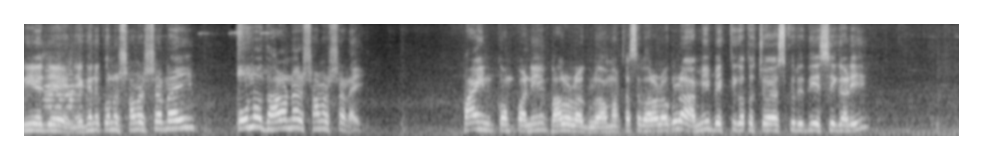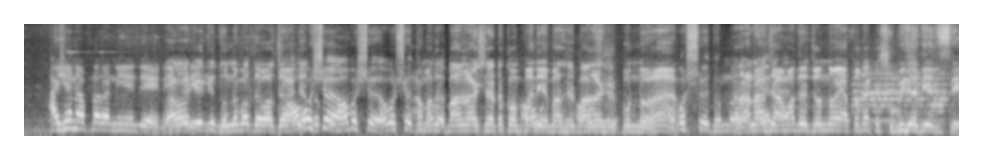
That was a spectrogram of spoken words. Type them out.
নিয়ে যেন। এখানে কোনো সমস্যা নাই। কোনো ধরনের সমস্যা নাই। ফাইন কোম্পানি ভালো লাগল। আমার কাছে ভালো লাগল। আমি ব্যক্তিগত চয়েস করে দিয়েছি গাড়ি। আইসেন আপনারা নিয়ে যেন আমাকে কি ধন্যবাদ দেওয়া যায়। অবশ্যই অবশ্যই অবশ্যই আমাদের বাংলাদেশের একটা কোম্পানি আমাদের বাংলাদেশের পণ্য হ্যাঁ। অবশ্যই ধন্যবাদ। রানা যে আমাদের জন্য এতটা একটা সুবিধা দিয়ে দিচ্ছে।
